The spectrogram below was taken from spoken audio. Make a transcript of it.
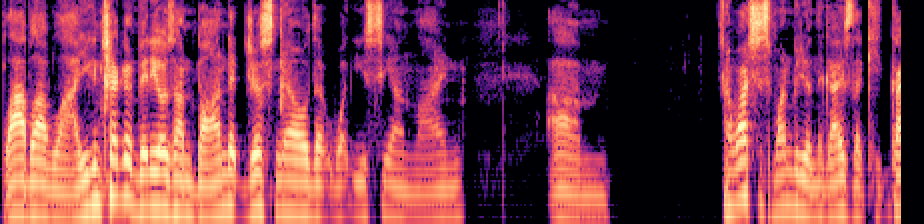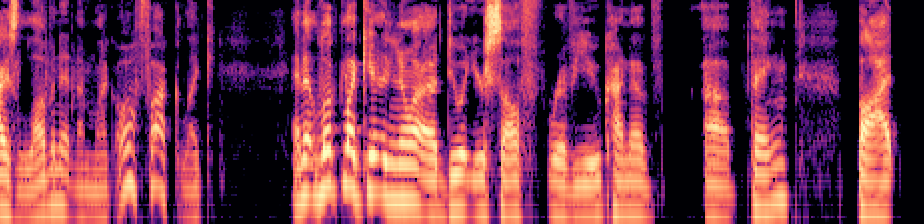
blah blah blah. You can check out videos on bond. It just know that what you see online um I watched this one video and the guy's like, guy's loving it. And I'm like, oh, fuck. Like, and it looked like, you know, a do it yourself review kind of uh, thing. But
